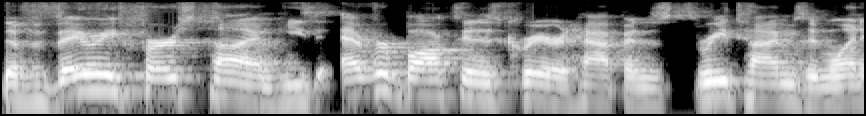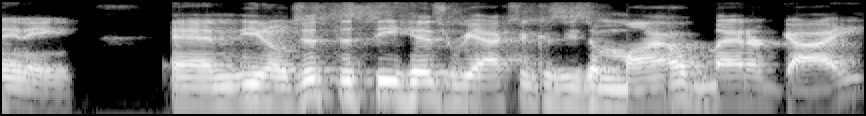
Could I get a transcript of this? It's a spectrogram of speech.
the very first time he's ever balked in his career, it happens three times in one inning, and you know, just to see his reaction because he's a mild mannered guy.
